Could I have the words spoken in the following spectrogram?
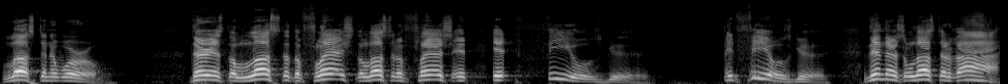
lust in the world. There is the lust of the flesh. The lust of the flesh, it, it feels good. It feels good. Then there's the lust of eye.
